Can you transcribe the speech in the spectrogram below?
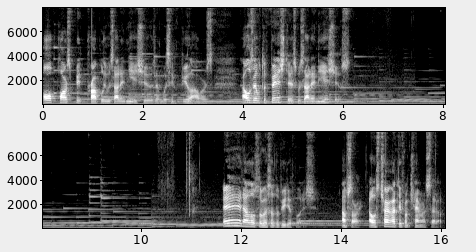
all parts fit properly without any issues and within few hours, I was able to finish this without any issues. And I lost the rest of the video footage. I'm sorry, I was trying a different camera setup.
